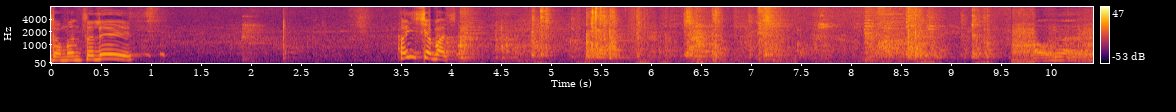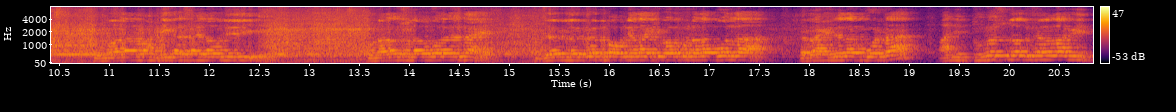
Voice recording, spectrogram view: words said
दमन चले. ऐशाबाज पाहुणं तुम्हाला भांडी घासायला लावलेली. कुणाला सुद्धा बोलायचं नाही. जर लखन पाहुण्याला किंवा कुणाला बोलला तर राहिलेला गोटा आणि धुणं सुद्धा धुण्याला लागेल.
